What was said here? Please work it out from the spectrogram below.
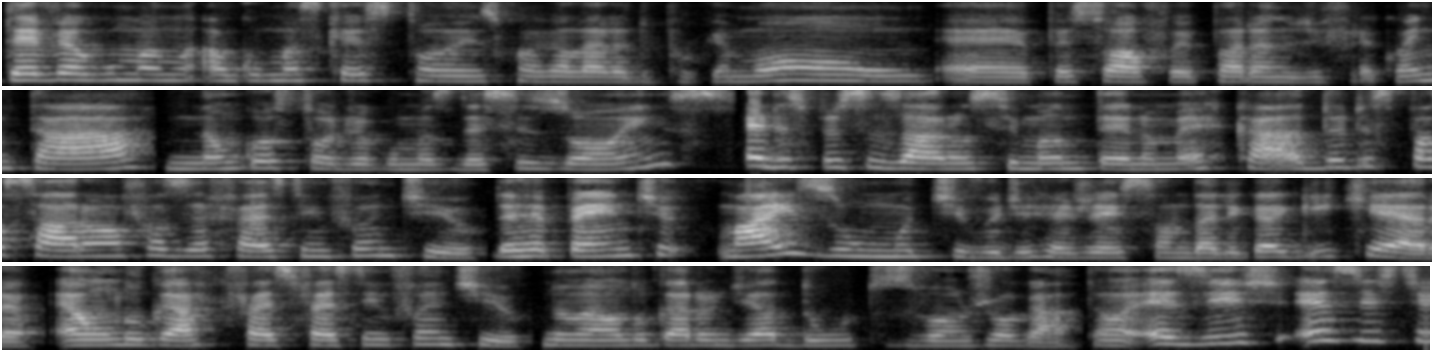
teve alguma, algumas questões com a galera do Pokémon, é, o pessoal foi parando de frequentar, não gostou de algumas decisões, eles precisaram se manter no mercado, eles passaram a fazer festa infantil. De repente, mais um motivo de rejeição da Liga Geek era, é um lugar que faz festa infantil, não é um lugar onde adultos vão jogar. Então, existe, existe,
